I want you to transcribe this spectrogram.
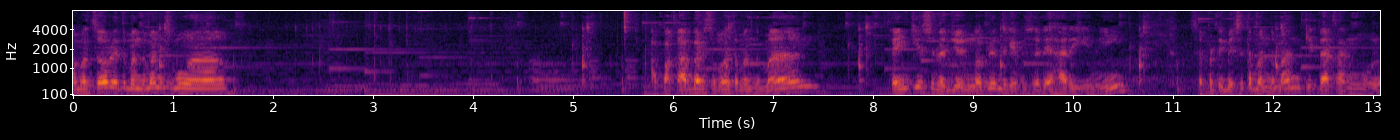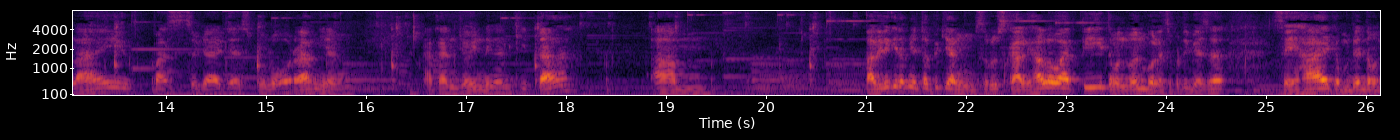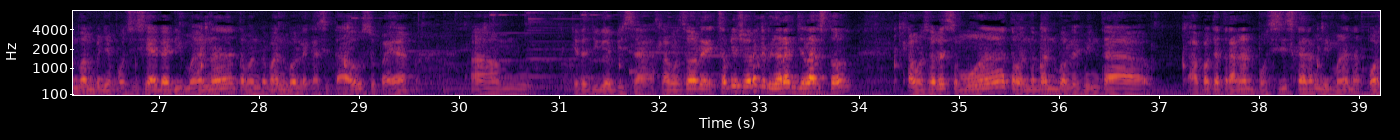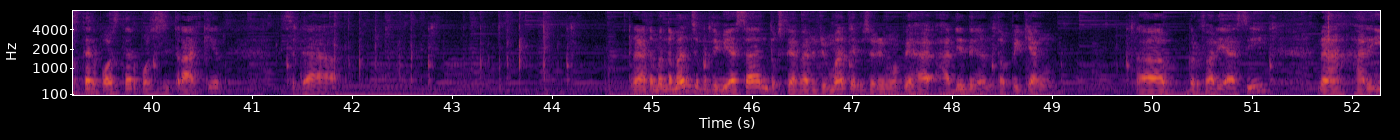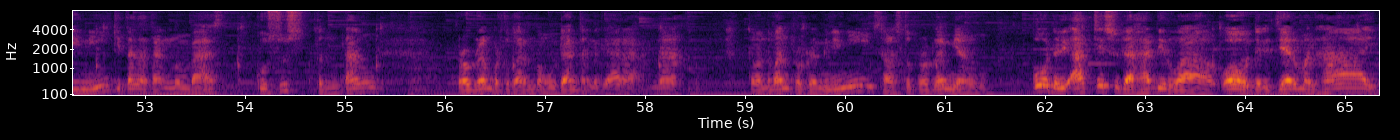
Selamat sore teman-teman semua. Apa kabar semua teman-teman? Thank you sudah join ngopi untuk episode hari ini. Seperti biasa teman-teman, kita akan mulai pas sudah ada 10 orang yang akan join dengan kita. Um, kali ini kita punya topik yang seru sekali. Halo Wati, teman-teman boleh seperti biasa say hi. Kemudian teman-teman punya posisi ada di mana, teman-teman boleh kasih tahu supaya um, kita juga bisa. Selamat sore. Sampai suara kedengaran jelas toh. Selamat sore semua, teman-teman boleh minta apa keterangan posisi sekarang di mana, poster-poster, posisi terakhir sedap. Nah teman-teman seperti biasa untuk setiap hari Jumat episode ngopi hadir dengan topik yang uh, bervariasi. Nah hari ini kita akan membahas khusus tentang program pertukaran pemuda antar negara. Nah teman-teman program ini nih salah satu program yang oh dari Aceh sudah hadir wow, oh dari Jerman hai.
